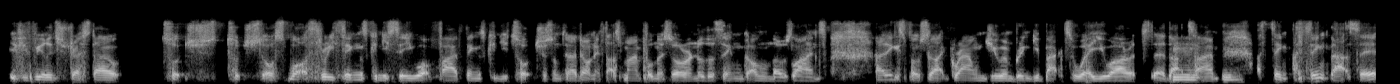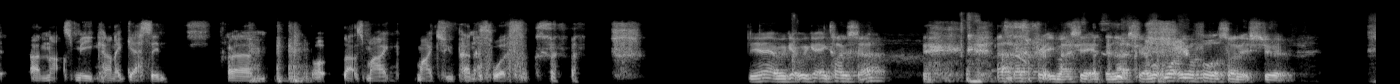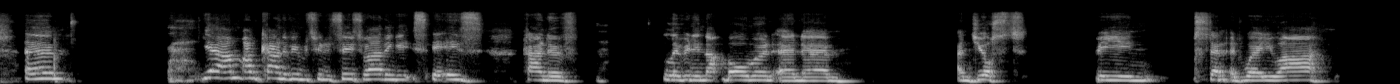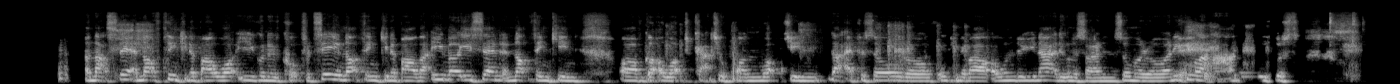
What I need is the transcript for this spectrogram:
if you're feeling stressed out, touch touch or what are three things can you see what five things can you touch or something i don't know if that's mindfulness or another thing on those lines i think it's supposed to like ground you and bring you back to where you are at, at that Mm, time mm. i think i think that's it and that's me kind of guessing um but that's my my two penneth worth Yeah, we're, get, we're getting closer. that's, that's pretty much it in a nutshell. What, what are your thoughts on it, Stuart? um, yeah, I'm I'm kind of in between the two. So I think it's it is kind of living in that moment and um, and just being centered where you are. And that's it, and not thinking about what you're going to cook for tea, and not thinking about that email you sent, and not thinking, oh, I've got to watch catch up on watching that episode, or thinking about, I wonder United are going to sign in the summer, or anything like that. It's just,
